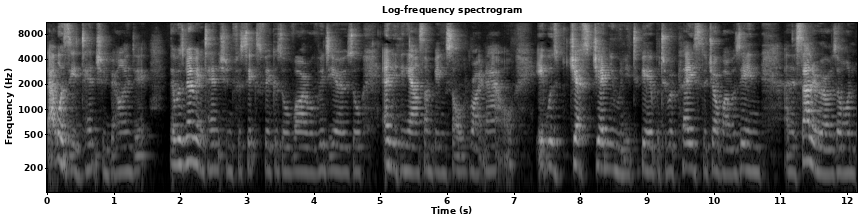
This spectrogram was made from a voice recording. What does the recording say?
That was the intention behind it. There was no intention for six figures or viral videos or anything else I'm being sold right now. It was just genuinely to be able to replace the job I was in and the salary I was on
